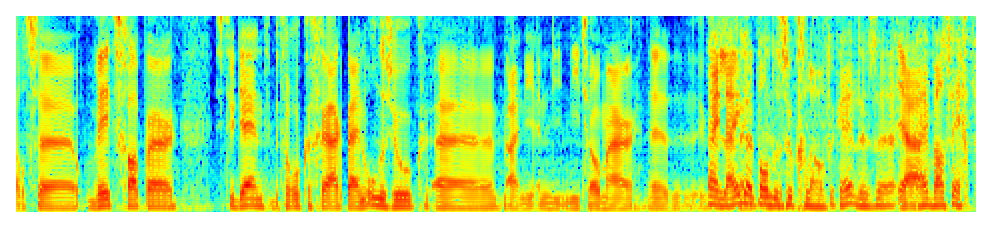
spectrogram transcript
als wetenschapper, student, betrokken geraakt bij een onderzoek. Eh, nou, niet, niet, niet zomaar. eh, Hij leidde het onderzoek, geloof ik. Hè? Dus eh, Ja. hij was echt.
